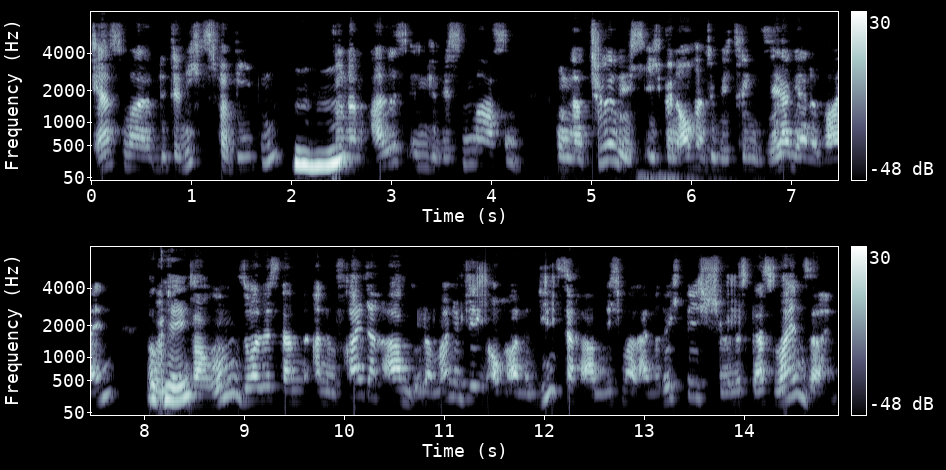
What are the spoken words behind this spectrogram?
erstmal bitte nichts verbieten, Mhm. sondern alles in gewissen Maßen. Und natürlich, ich bin auch natürlich, trinke sehr gerne Wein. Okay. Und warum soll es dann an einem Freitagabend oder meinetwegen auch an einem Dienstagabend nicht mal ein richtig schönes Glas Wein sein?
